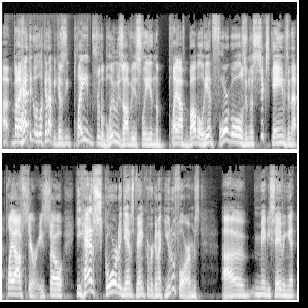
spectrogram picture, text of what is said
Uh, but I had to go look it up because he played for the Blues, obviously, in the playoff bubble. He had four goals in the six games in that playoff series. So he has scored against Vancouver Canuck uniforms, uh, maybe saving it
